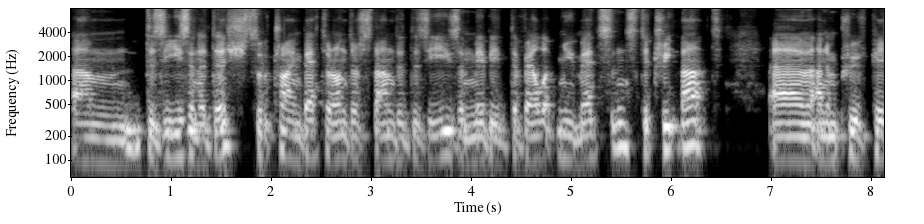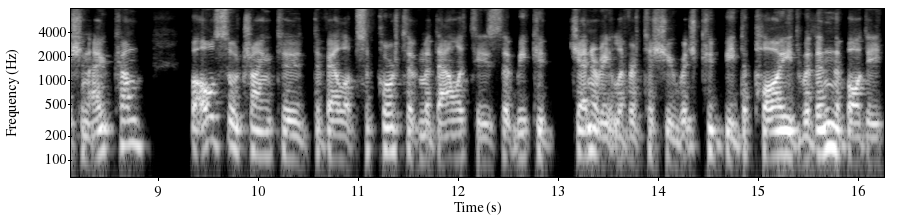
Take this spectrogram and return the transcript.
um, disease in a dish. So try and better understand the disease and maybe develop new medicines to treat that uh, and improve patient outcome, but also trying to develop supportive modalities that we could generate liver tissue which could be deployed within the body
